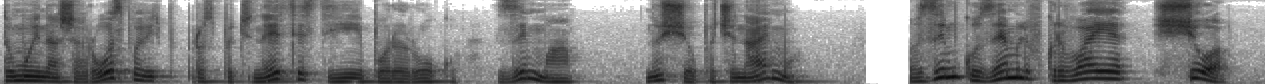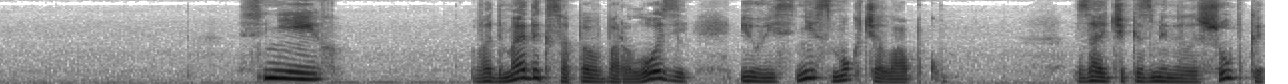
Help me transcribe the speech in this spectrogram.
Тому і наша розповідь розпочнеться з цієї пори року зима. Ну що, починаємо? Взимку землю вкриває що? Сніг. Ведмедик сапе в барлозі і у вісні смокче лапку. Зайчики змінили шубки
